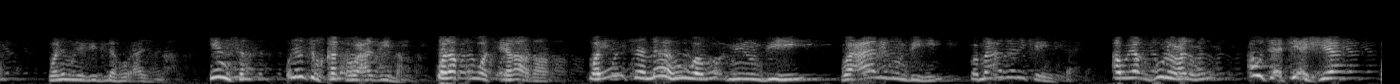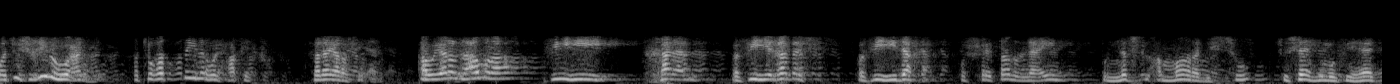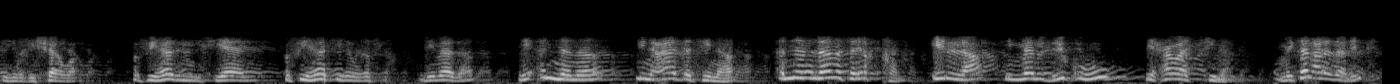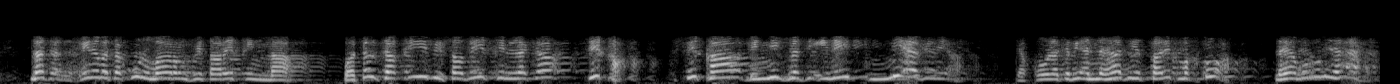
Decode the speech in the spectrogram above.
ولم يجد له عزمة ينسى ولم تبقى له عزيمة ولا قوة إرادة. وينسى ما هو مؤمن به وعالم به ومع ذلك ينسى. أو يغفل عنه أو تأتي أشياء وتشغله عنه وتغطي له الحقيقة. فلا يرى شيئا. أو يرى الأمر فيه خلل وفيه غبش وفيه دخل. والشيطان اللعين والنفس الأمارة بالسوء تساهم في هذه الغشاوة. وفي هذا النسيان وفي هذه الغفلة. لماذا؟ لأننا من عادتنا أننا لا نتيقن إلا مما ندركه بحواسنا. ومثال على ذلك مثلا حينما تكون مارا في طريق ما وتلتقي بصديق لك ثقة ثقة بالنسبة إليك مئة في المئة يقول لك بأن هذه الطريق مقطوعة لا يمر منها أحد.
